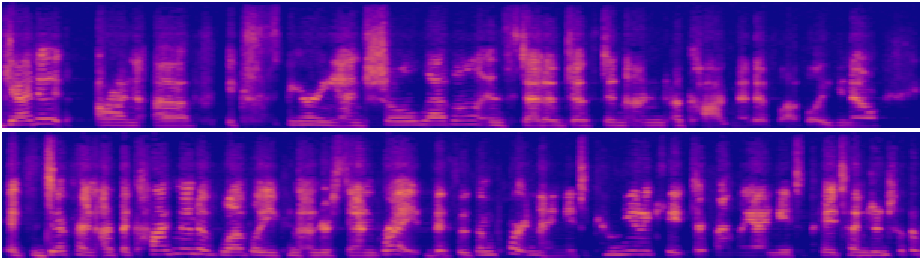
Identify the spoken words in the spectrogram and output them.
get it on a experiential level instead of just an a cognitive level you know? It's different. At the cognitive level you can understand right this is important. I need to communicate differently. I need to pay attention to the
